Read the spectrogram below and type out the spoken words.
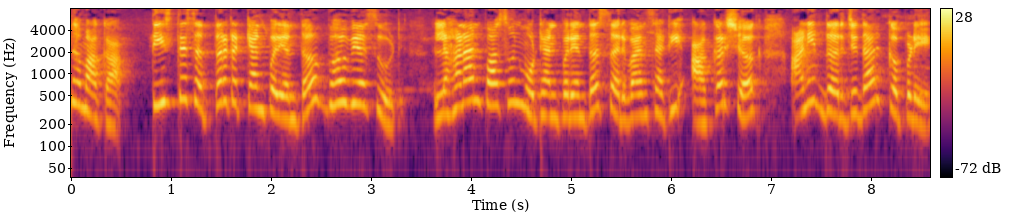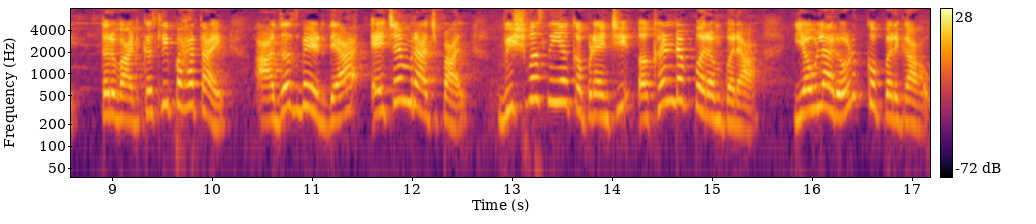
धमाका तीस ते सत्तर टक्क्यांपर्यंत भव्य सूट. लहानांपासून मोठ्यांपर्यंत सर्वांसाठी आकर्षक आणि दर्जेदार कपडे. तर वाट कसली पाहताय? आजच भेट द्या एच एम राजपाल विश्वसनीय कपड्यांची अखंड परंपरा येवला रोड कोपरगाव.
